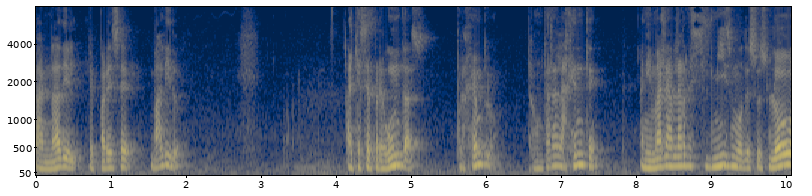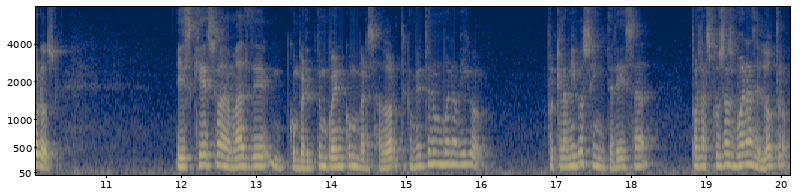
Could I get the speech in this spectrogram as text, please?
a nadie le parece válido. Hay que hacer preguntas, por ejemplo, preguntar a la gente, animarle a hablar de sí mismo, de sus logros, es que eso, además de convertirte en un buen conversador, te convierte en un buen amigo. Porque el amigo se interesa por las cosas buenas del otro.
